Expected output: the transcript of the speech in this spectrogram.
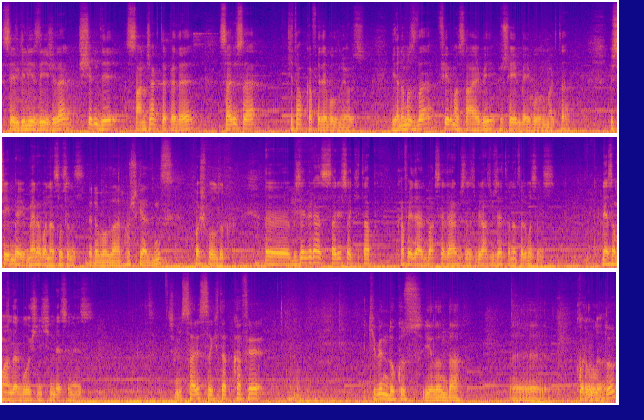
Sevgili izleyiciler, şimdi Sancaktepe'de Sarisa Kitap Kafede bulunuyoruz. Yanımızda firma sahibi Hüseyin Bey bulunmakta. Hüseyin Bey merhaba nasılsınız? Merhabalar, hoş geldiniz. Hoş bulduk. Ee, bize biraz Sarisa Kitap Kafe'den bahseder misiniz? Biraz bize tanıtır mısınız? Ne zamandır bu işin içindesiniz? Şimdi Sarissa Kitap Kafe 2009 yılında e, Kuruldu. kuruldu.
